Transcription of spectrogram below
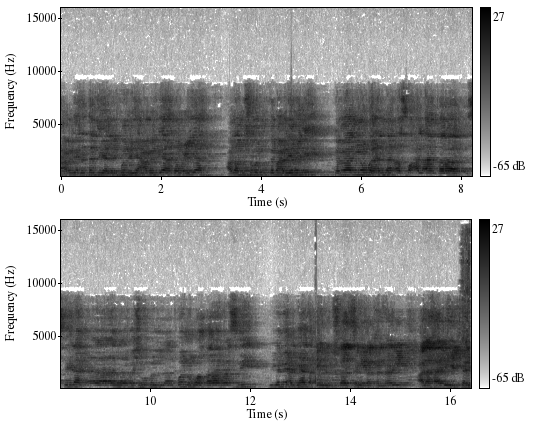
عملية التنمية للبن هي عملية نوعية على مستوى المجتمع اليمني. كما ننوه أن أصبح الآن قرار استهلاك آه، مشروب البن هو قرار رسمي لجميع الجهات. الأستاذ سمير الحناني على هذه الكلمة.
